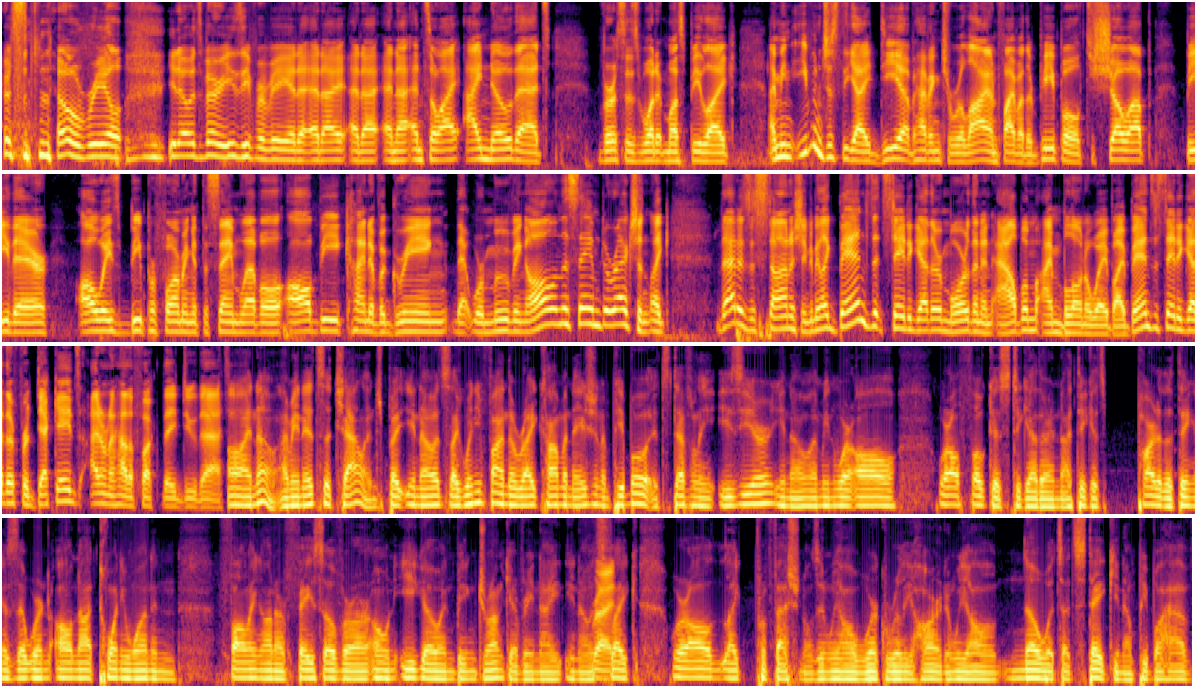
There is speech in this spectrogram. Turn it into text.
there's no real, you know, it's very easy for me and and I and I and I and so I I know that versus what it must be like. I mean, even just the idea of having to rely on five other people to show up, be there, always be performing at the same level, all be kind of agreeing that we're moving all in the same direction. Like that is astonishing to me. Like bands that stay together more than an album, I'm blown away by. Bands that stay together for decades, I don't know how the fuck they do that. Oh, I know. I mean, it's a challenge, but you know, it's like when you find the right combination of people, it's definitely easier. You know, I mean, we're all we're all focused together, and I think it's part of the thing is that we're all not 21 and falling on our face over our own ego and being drunk every night. You know, it's Right. like we're all like professionals, and we all work really hard, and we all know what's at stake. You know, people have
